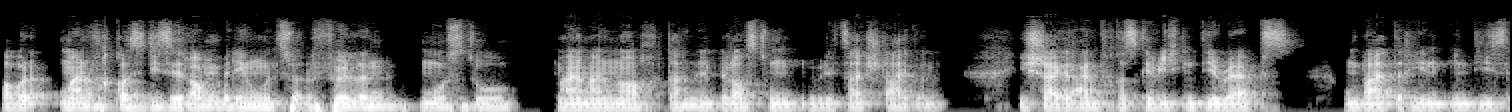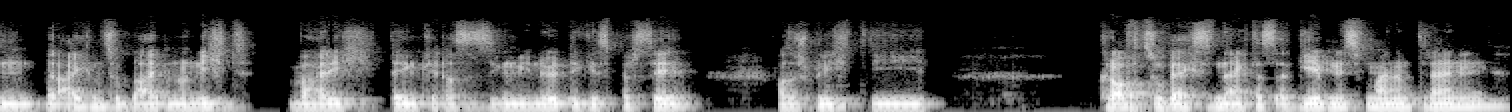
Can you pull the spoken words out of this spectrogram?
Aber um einfach quasi diese Rahmenbedingungen zu erfüllen, musst du meiner Meinung nach deine Belastung über die Zeit steigern. Ich steigere einfach das Gewicht und die Reps, um weiterhin in diesen Bereichen zu bleiben und nicht, weil ich denke, dass es irgendwie nötig ist per se. Also sprich, die Kraftzuwächse sind eigentlich das Ergebnis von meinem Training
